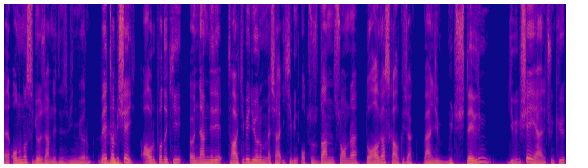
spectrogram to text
Yani onu nasıl gözlemlediniz bilmiyorum. Ve Hı-hı. tabii şey Avrupa'daki önlemleri takip ediyorum. Mesela 2030'dan sonra doğalgaz kalkacak. Bence müthiş devrim gibi bir şey yani. Çünkü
